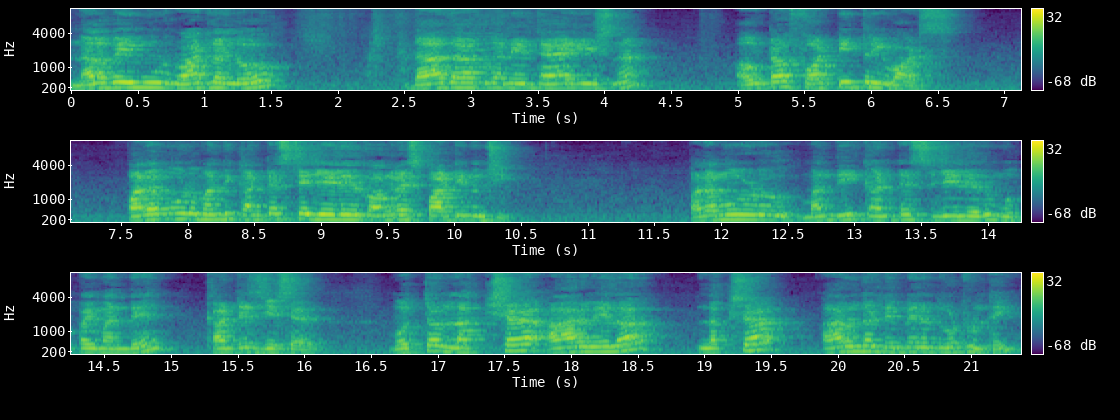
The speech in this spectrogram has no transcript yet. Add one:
నలభై మూడు వార్డులలో దాదాపుగా నేను తయారు చేసిన out of forty three wards పదమూడు మంది కంటెస్టే చేయలేదు కాంగ్రెస్ పార్టీ నుంచి. పదమూడు మంది కంటెస్ట్ చేయలేదు ముప్పై మందే కాంటెస్ట్ చేశారు. మొత్తం లక్ష ఆరు వేల లక్ష ఆరు వందల డెబ్బై ఎనిమిది ఓట్లు ఉంటాయి.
